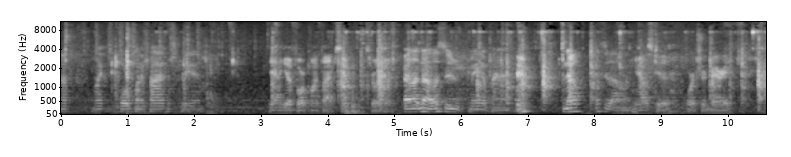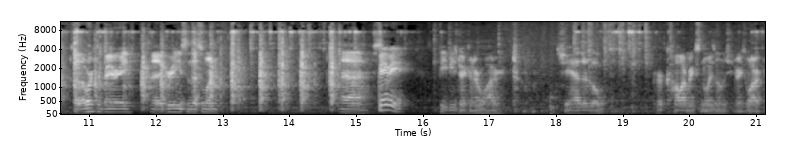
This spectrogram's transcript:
Uh, like 4.5. It's pretty good. Yeah, I give it 4.5. So it's really good. Alright, no, let's do mango pineapple. No, let's do that one. Yeah, let's do the orchard berry. So the orchard berry, the ingredients in this one. Uh, Baby. Phoebe's drinking her water. she has her little, her collar makes noise when she drinks water.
